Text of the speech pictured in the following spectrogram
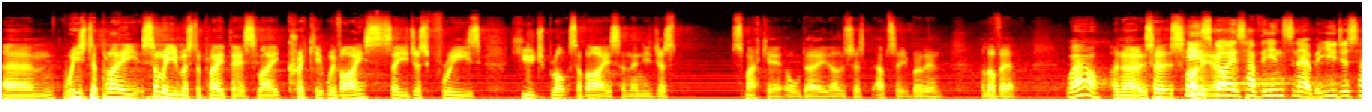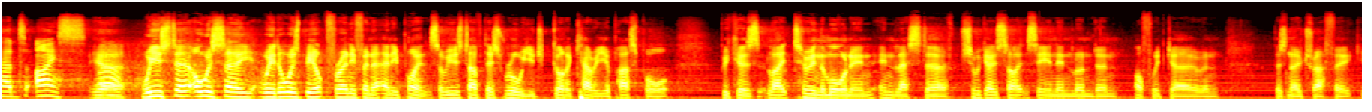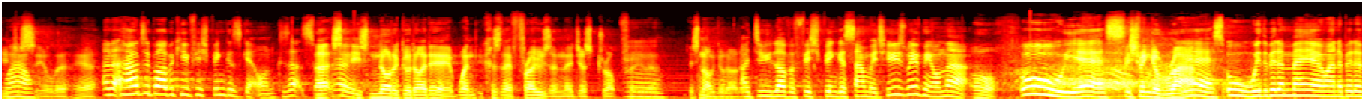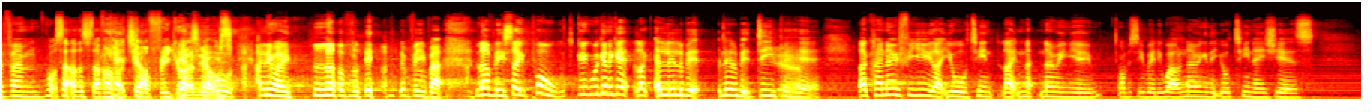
Um, we used to play, some of you must have played this, like cricket with ice. So you just freeze huge blocks of ice and then you just smack it all day. That was just absolutely brilliant. I love it. wow. I know. It's slightly These guys have the internet, but you just had ice. Yeah. Wow. We used to always say we'd always be up for anything at any point. So we used to have this rule you've got to carry your passport because, like, two in the morning in Leicester, should we go sightseeing in London? Off we'd go, and there's no traffic. You Wow. just see all the, yeah. And how did barbecue fish fingers get on? Because that's That's it's not a good idea when because they're frozen. They just drop through. there. It's not a good idea. I do love a fish finger sandwich. Who's with me on that? Oh, Oh yes. fish finger wrap. Yes, oh, with a bit of mayo and a bit of um, what's that other stuff? Oh, Ketchup. coffee Ketchup. granules. Oh, Anyway, lovely the feedback. Lovely. So, Paul, we're going to get like a little bit, a little bit deeper Yeah. here. Like I know for you, like your teen, like kn- knowing you obviously really well, knowing that your teenage years,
